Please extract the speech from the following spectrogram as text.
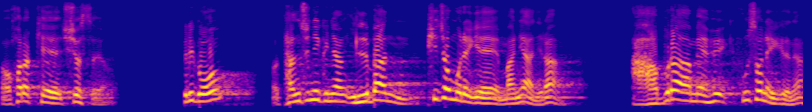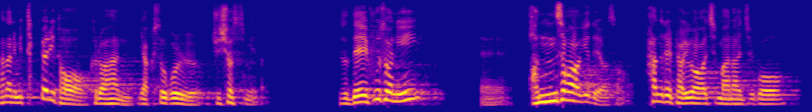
어, 허락해 주셨어요. 그리고 단순히 그냥 일반 피조물에게만이 아니라 아브라함의 후손에게는 하나님이 특별히 더 그러한 약속을 주셨습니다. 그래서 내 후손이 번성하게 되어서 하늘의 별과 같이 많아지고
